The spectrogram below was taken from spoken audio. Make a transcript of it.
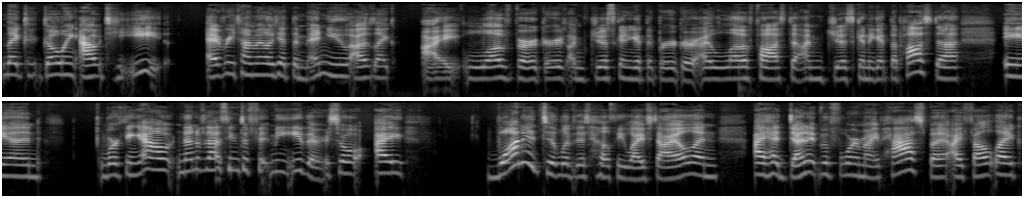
like going out to eat. Every time I looked at the menu, I was like, I love burgers. I'm just going to get the burger. I love pasta. I'm just going to get the pasta. And working out, none of that seemed to fit me either. So I wanted to live this healthy lifestyle and I had done it before in my past, but I felt like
